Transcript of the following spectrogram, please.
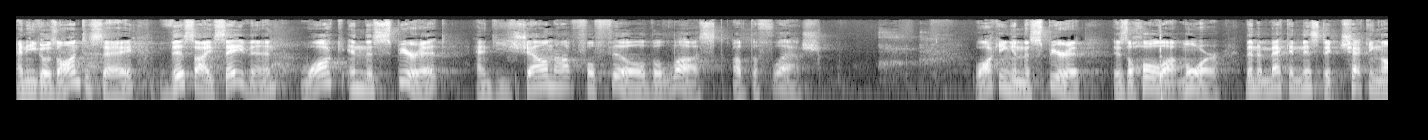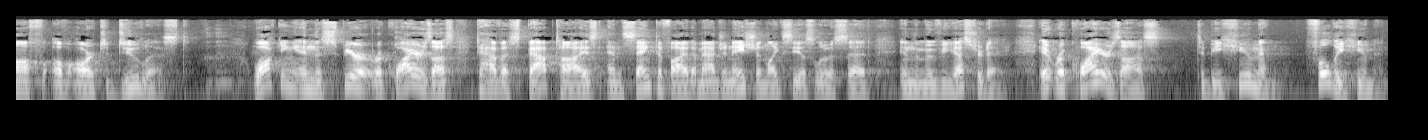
And he goes on to say, This I say then, walk in the Spirit, and ye shall not fulfill the lust of the flesh. Walking in the Spirit is a whole lot more than a mechanistic checking off of our to do list. Walking in the Spirit requires us to have a baptized and sanctified imagination, like C.S. Lewis said in the movie yesterday. It requires us to be human, fully human.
